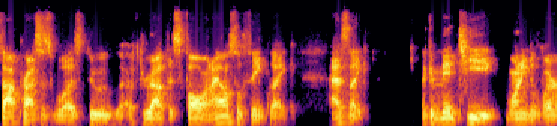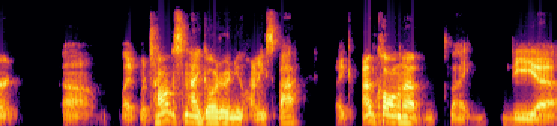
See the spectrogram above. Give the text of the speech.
thought process was through throughout this fall. And I also think like as like like a mentee wanting to learn, um, like when Thomas and I go to a new hunting spot, like I'm calling up like the uh,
